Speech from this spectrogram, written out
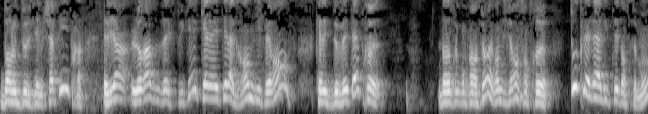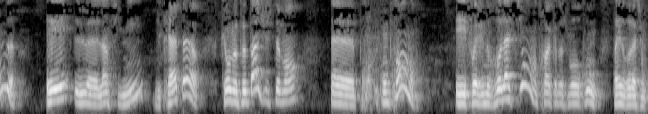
Dans le deuxième chapitre, eh bien, le Rav nous a expliqué quelle a été la grande différence, quelle devait être, dans notre compréhension, la grande différence entre toutes les réalités dans ce monde et l'infini du Créateur, qu'on ne peut pas justement euh, comprendre et il faut avoir une relation entre Akadosh Baruch Hu, pas une relation.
